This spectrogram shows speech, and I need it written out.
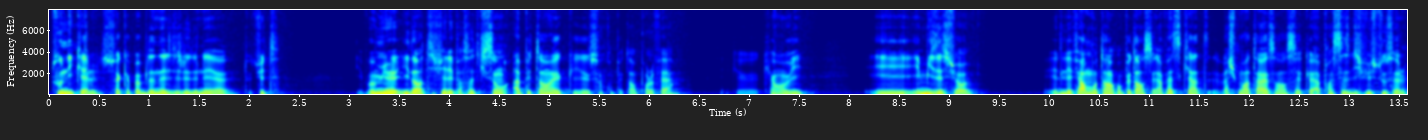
tout nickel soit capable d'analyser les données euh, tout de suite. Il vaut mieux identifier les personnes qui sont appétents et qui sont compétents pour le faire, qui ont envie, et, miser sur eux, et de les faire monter en compétences. Et en fait, ce qui est vachement intéressant, c'est qu'après, ça se diffuse tout seul.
